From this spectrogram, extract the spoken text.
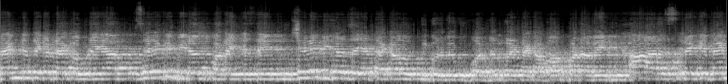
ব্যাংকের থেকে টাকা উঠাইয়া ছেলেকে বিদেশ পাঠাইতেছে, ছেলে বিদেশ টাকা কি করবে, উপার্জন করে টাকা পাঠাবে। আর ছেলেকে ব্যাংক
